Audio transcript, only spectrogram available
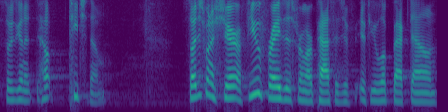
So he's going to help teach them so I just want to share a few phrases from our passage, if, if you look back down,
